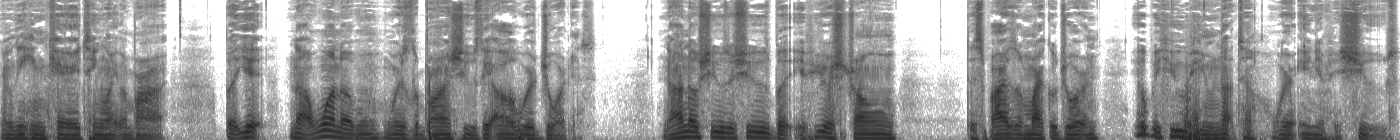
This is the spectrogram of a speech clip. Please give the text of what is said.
and think he can carry a team like LeBron. But yet, not one of them wears LeBron shoes. They all wear Jordans. Now I know shoes are shoes, but if you're a strong despiser of Michael Jordan, it'll behoove you not to wear any of his shoes.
